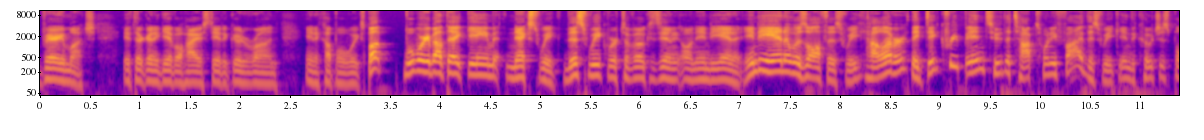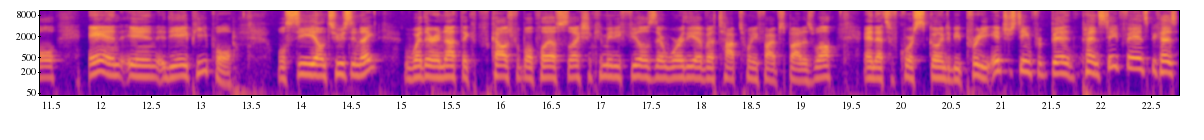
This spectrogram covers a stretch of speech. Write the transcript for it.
very much if they're going to give Ohio State a good run in a couple of weeks. But we'll worry about that game next week. This week we're to focusing on Indiana. Indiana was off this week. However, they did creep into the top 25 this week in the coaches poll and in the AP poll. We'll see on Tuesday night whether or not the College Football Playoff Selection Committee feels they're worthy of a top 25 spot as well. And that's, of course, going to be pretty interesting for Penn State fans because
